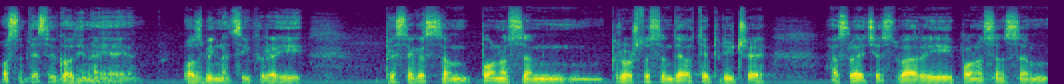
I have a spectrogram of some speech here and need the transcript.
80 godina je ozbiljna cifra i pre svega sam ponosan prvo što sam deo te priče, a sljedeća stvar i ponosan sam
